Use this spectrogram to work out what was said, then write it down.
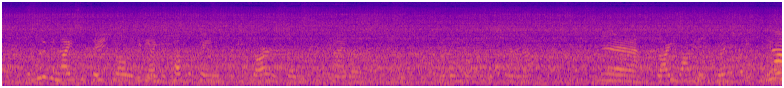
It would have been nice if they showed like a couple paintings with each artist so you could kind of, you didn't have to turn it yeah. Sorry, you want me to switch? No.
